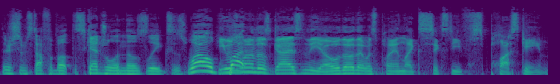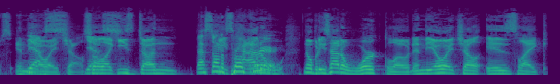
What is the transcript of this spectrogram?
there's some stuff about the schedule in those leagues as well. He was but one of those guys in the O though that was playing like sixty plus games in the Yes, OHL. yes. So like he's done. That's not a pro had career. no, but he's had a workload, and the OHL is like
